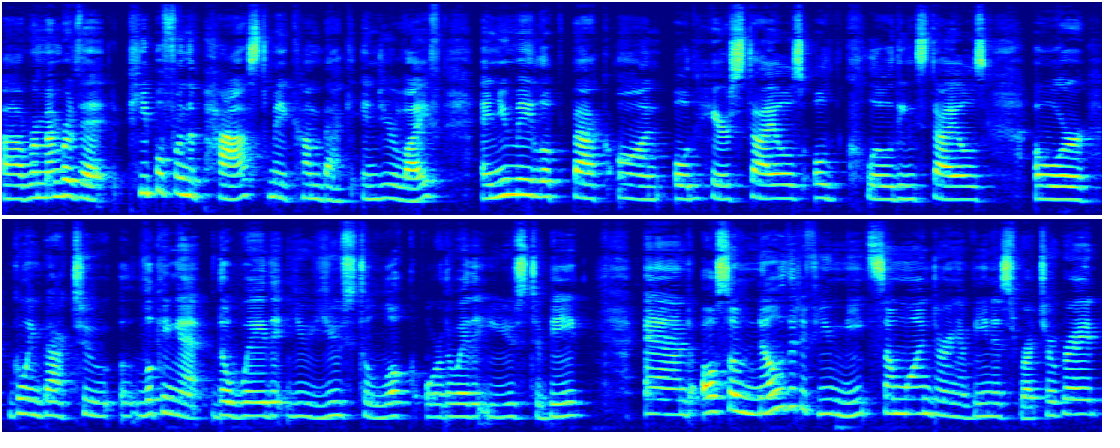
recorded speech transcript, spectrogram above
uh, remember that people from the past may come back into your life, and you may look back on old hairstyles, old clothing styles, or going back to looking at the way that you used to look or the way that you used to be. And also know that if you meet someone during a Venus retrograde,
